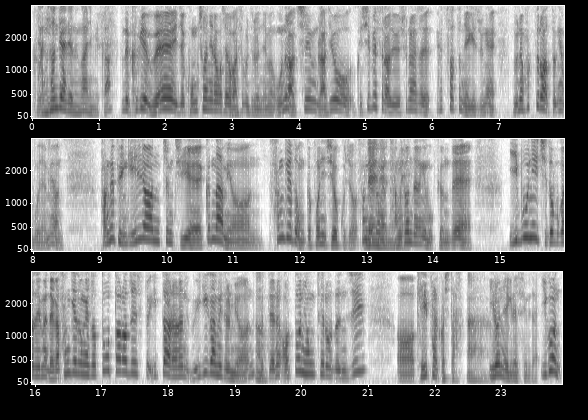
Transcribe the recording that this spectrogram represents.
그렇죠. 당선돼야 되는 거 아닙니까? 근데 그게 왜 이제 공천이라고 제가 말씀을 드렸냐면 오늘 아침 라디오 그 CBS 라디오에 출연해서 했었던 얘기 중에 눈에 확 들어왔던 게 뭐냐면 당대표 임기 1년쯤 뒤에 끝나면 상계동, 그러니까 본인 지역구죠. 상계동에서 네네네네. 당선되는 게 목표인데 이분이 지도부가 되면 내가 상계동에서 또 떨어질 수도 있다라는 위기감이 들면 어. 그때는 어 떤 형태로든지 어, 개입할 것이다. 아. 이런 얘기를 했습니다. 이건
